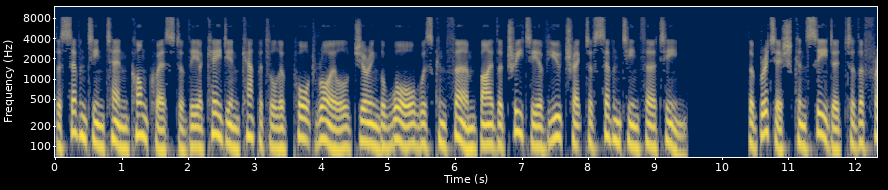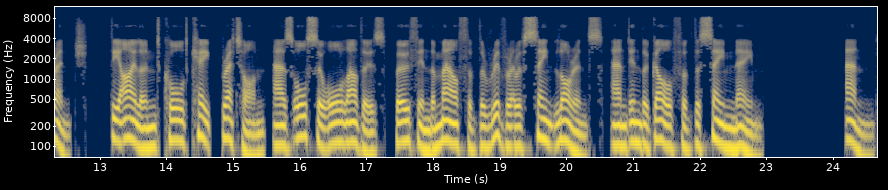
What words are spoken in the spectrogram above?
The 1710 conquest of the Acadian capital of Port Royal during the war was confirmed by the Treaty of Utrecht of 1713. The British conceded to the French. The island called Cape Breton, as also all others, both in the mouth of the River of St. Lawrence, and in the Gulf of the same name, and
